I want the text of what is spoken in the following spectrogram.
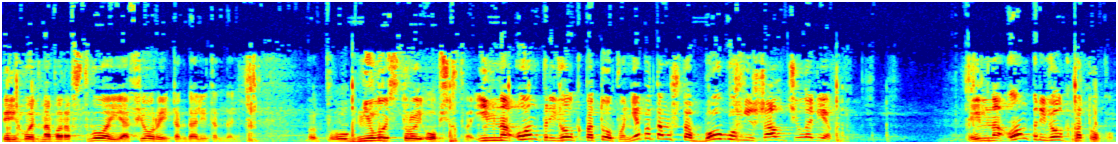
переходят на воровство и аферы и так далее, и так далее гнилой строй общества. Именно он привел к потопу, не потому что Богу мешал человеку. Именно он привел к потопу.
